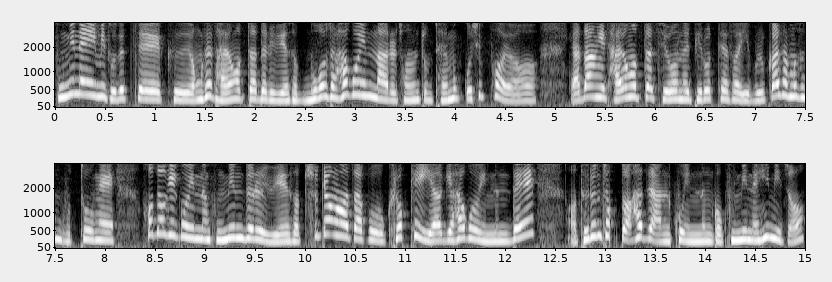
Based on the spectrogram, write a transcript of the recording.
국민의힘이 도대체 그 영세 자영업 자영업자들을 위해서 무엇을 하고 있나를 저는 좀 되묻고 싶어요. 야당이 자영업자 지원을 비롯해서 이 물가 상승 고통에 허덕이고 있는 국민들을 위해서 추경하자고 그렇게 이야기하고 있는데 어, 들은 척도 하지 않고 있는 거 국민의 힘이죠.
